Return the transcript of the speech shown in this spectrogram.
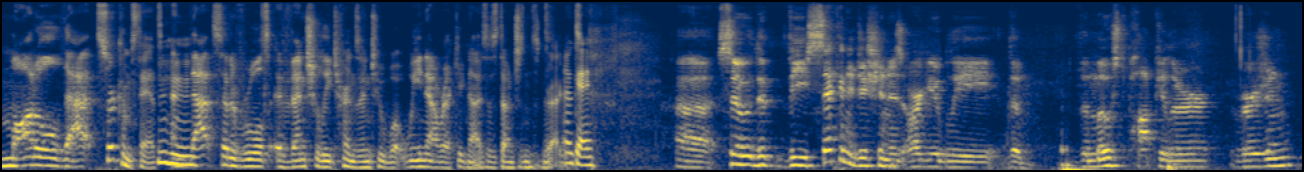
model that circumstance, and that set of rules eventually turns into what we now recognize as Dungeons and Dragons. Okay. Uh, so the the second edition is arguably the the most popular version.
